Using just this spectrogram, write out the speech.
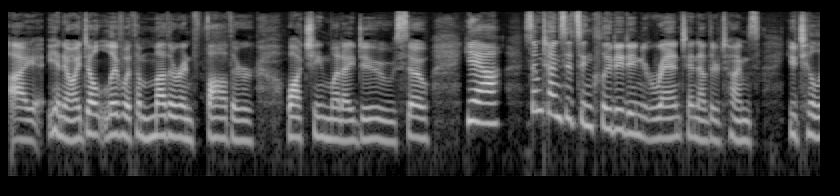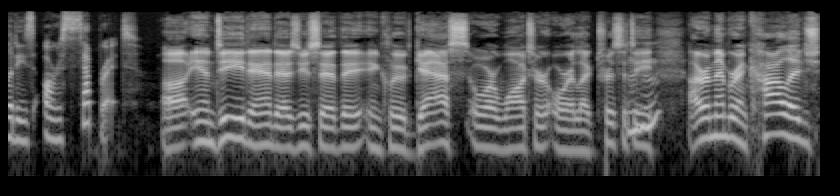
I you know, I don't live with a mother and father watching what I do. So, yeah, sometimes it's included in your rent and other times utilities are separate. Uh, indeed, and as you said, they include gas or water or electricity. Mm -hmm. I remember in college,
